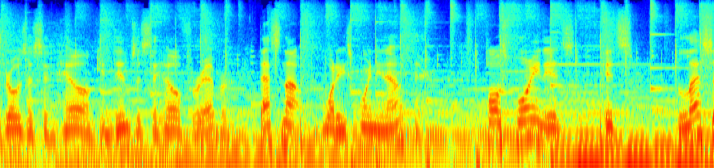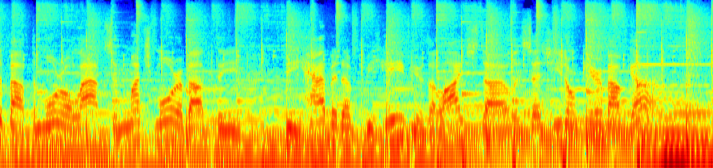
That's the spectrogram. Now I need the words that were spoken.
throws us in hell and condemns us to hell forever. That's not what he's pointing out there. Paul's point is it's less about the moral lapse and much more about the, the habit of behavior, the lifestyle that says you don't care about God.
